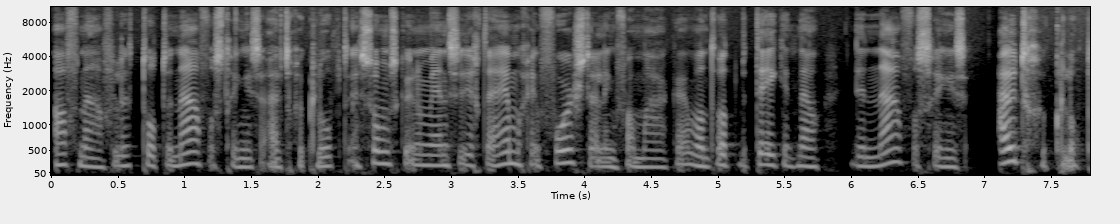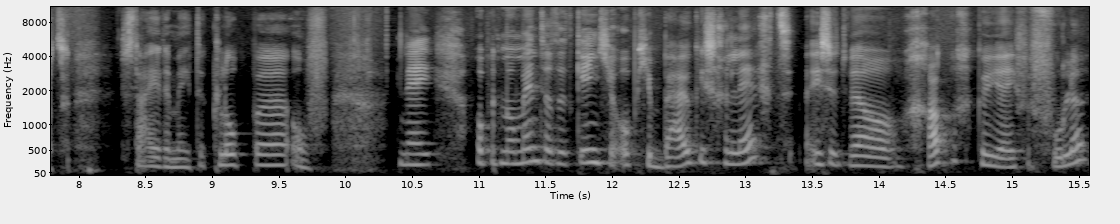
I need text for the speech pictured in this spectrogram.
afnavelen tot de navelstreng is uitgeklopt. En soms kunnen mensen zich daar helemaal geen voorstelling van maken. Want wat betekent nou, de navelstreng is uitgeklopt? Sta je ermee te kloppen of... Nee, op het moment dat het kindje op je buik is gelegd, is het wel grappig, kun je even voelen.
